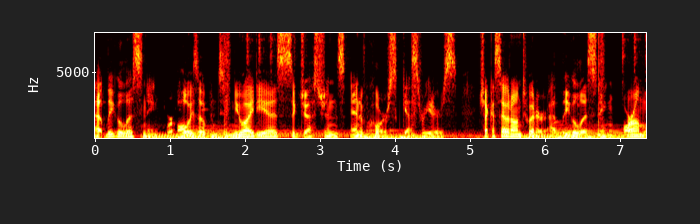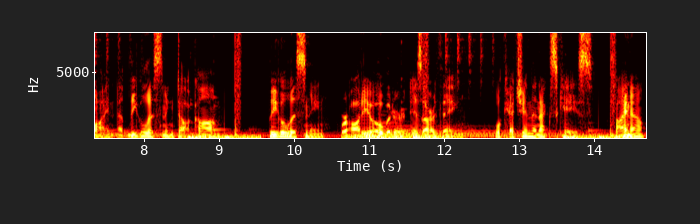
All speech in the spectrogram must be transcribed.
At Legal Listening, we're always open to new ideas, suggestions, and of course, guest readers. Check us out on Twitter at Legal Listening or online at legallistening.com. Legal Listening, where audio obiter is our thing. We'll catch you in the next case. Bye now.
